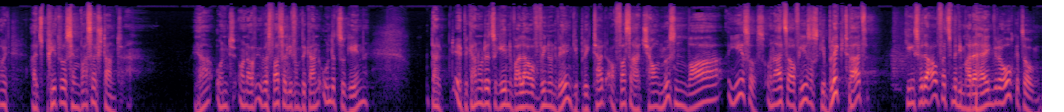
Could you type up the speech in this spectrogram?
Leute, als Petrus im Wasser stand ja, und, und auf übers Wasser lief und begann unterzugehen, dann, er begann unterzugehen, weil er auf Wind und Wellen geblickt hat, auf was er hat schauen müssen, war Jesus. Und als er auf Jesus geblickt hat, ging es wieder aufwärts mit ihm, hat der Herr ihn wieder hochgezogen.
